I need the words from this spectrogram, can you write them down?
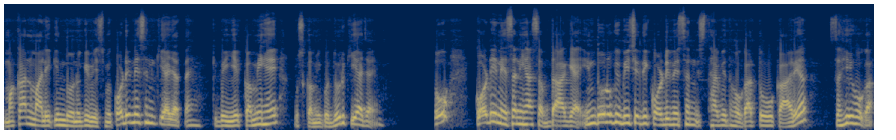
मकान मालिक इन दोनों के बीच में कोऑर्डिनेशन किया जाता है कि भाई ये कमी है, उस कमी को दूर किया जाए। तो कोऑर्डिनेशन यहाँ शब्द आ गया। इन दोनों के बीच यदि कोऑर्डिनेशन स्थापित होगा तो कार्य सही होगा।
